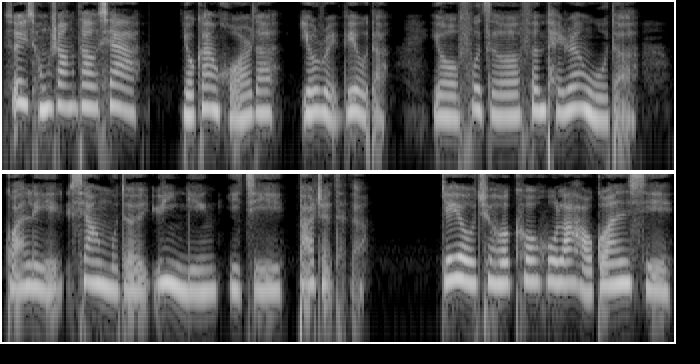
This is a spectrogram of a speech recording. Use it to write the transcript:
所以从上到下有干活的，有 review 的。有负责分配任务的、管理项目的运营以及 budget 的，也有去和客户拉好关系，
